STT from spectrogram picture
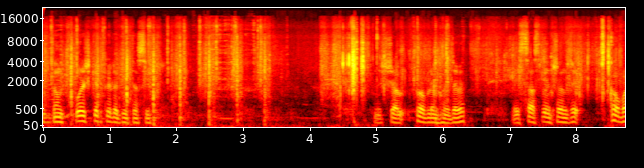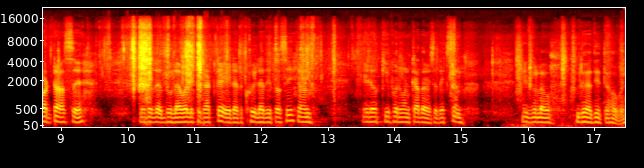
একদম পরিষ্কার করে দিতেছি। বিশাল প্রবলেম হয়ে যাবে। এই সাসপেনশন যে কভারটা আছে, এটাতে ধুলাবালি থেকে আটকায় এটার খুইলা দিতেছি, কারণ এটাও কী পরিমাণ কাদা হয়েছে দেখছেন? এগুলোও ধুয়ে দিতে হবে।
